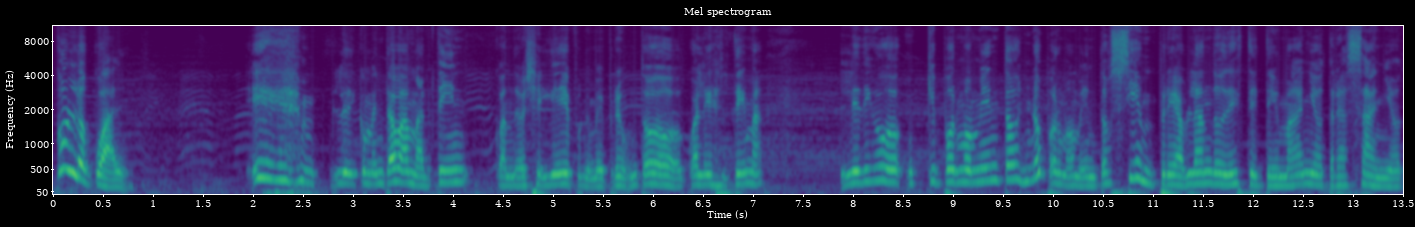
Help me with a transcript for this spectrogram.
Con lo cual, eh, le comentaba a Martín cuando llegué, porque me preguntó cuál es el tema, le digo que por momentos, no por momentos, siempre hablando de este tema año tras año,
